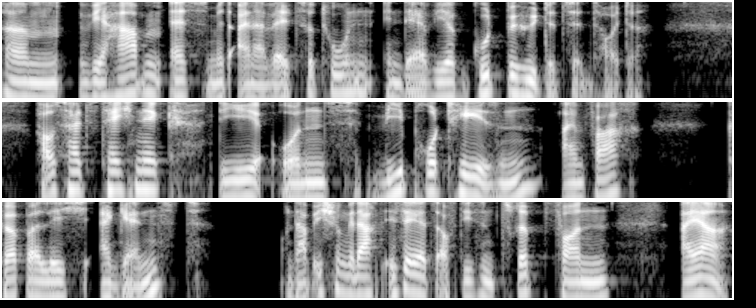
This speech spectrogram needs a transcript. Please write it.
ähm, wir haben es mit einer Welt zu tun, in der wir gut behütet sind heute. Haushaltstechnik, die uns wie Prothesen einfach körperlich ergänzt. Und da habe ich schon gedacht, ist er jetzt auf diesem Trip von, ah ja,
